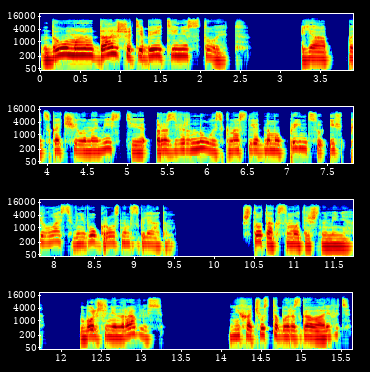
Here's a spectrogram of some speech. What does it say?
Думаю, дальше тебе идти не стоит. Я подскочила на месте, развернулась к наследному принцу и впилась в него грозным взглядом. Что так смотришь на меня? Больше не нравлюсь? Не хочу с тобой разговаривать.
